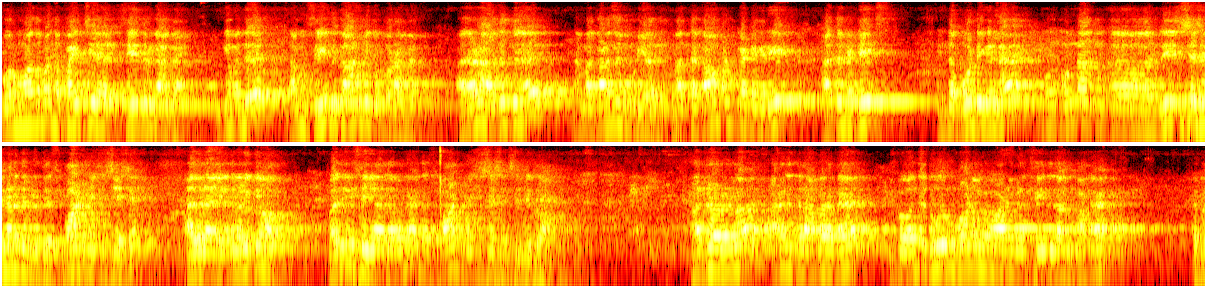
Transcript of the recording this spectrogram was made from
ஒரு மாதமா அந்த பயிற்சியை செய்திருக்காங்க. இங்க வந்து நம்ம செய்து காண்பிக்க போறாங்க. அதனால அதுக்கு நம்ம கலந்துக்க முடியாது. மற்ற காமன் கேட்டகரி அத்லெட்டிக்ஸ் இந்த போட்டிகளில் முன்னா ரிஜிஸ்ட்ரேஷன் நடந்துட்டு இருக்கு ஸ்மார்ட் ரிஜிஸ்ட்ரேஷன் அதில் இது வரைக்கும் பதிவு செய்யாதவங்க அந்த ஸ்மார்ட் ரிஜிஸ்ட்ரேஷன் செஞ்சுக்கலாம். மற்றவர்கள்லாம் அரங்கத்தில் அமருங்க. இப்போ வந்து நூறு மாணவ மாணவிகள் செய்து காமிப்பாங்க. இப்போ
